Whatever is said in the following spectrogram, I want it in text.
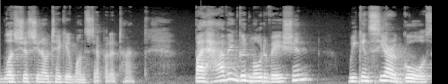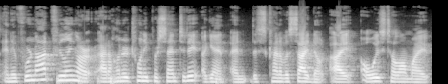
let's just you know take it one step at a time by having good motivation we can see our goals. And if we're not feeling our at 120% today again and this is kind of a side note i always tell all my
